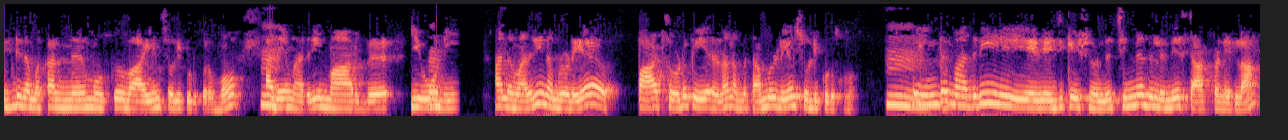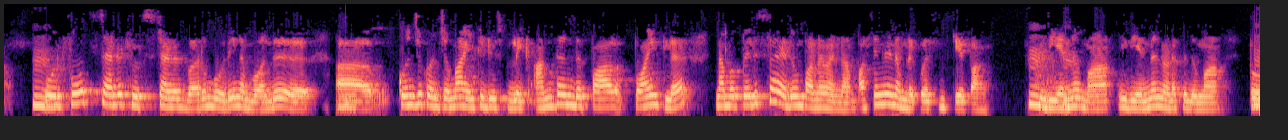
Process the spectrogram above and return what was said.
எப்படி நம்ம கண்ணு மூக்கு வாயின்னு சொல்லி கொடுக்குறோமோ அதே மாதிரி மார்பு யோனி அந்த மாதிரி நம்மளுடைய பார்ட்ஸோட பேரெல்லாம் நம்ம தமிழ்லயும் சொல்லி கொடுக்கணும். இந்த மாதிரி எஜுகேஷன் வந்து சின்னதுல இருந்தே ஸ்டார்ட் பண்ணிடலாம் ஒரு ஃபோர்த் ஸ்டாண்டர்ட் ஃபிஃப்த் ஸ்டாண்டர்ட் வரும்போதே நம்ம வந்து கொஞ்சம் கொஞ்சமா இன்ட்ரடியூஸ் லைக் அந்தந்த பாயிண்ட்ல நம்ம பெருசா எதுவும் பண்ண வேண்டாம். பசங்களே நம்மள கொஸ்டின்ஸ் கேட்பாங்க. இது என்னம்மா? இது என்ன நடக்குதுமா இப்போ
